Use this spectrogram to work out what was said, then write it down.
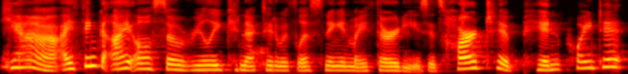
Yeah, I think I also really connected with listening in my 30s. It's hard to pinpoint it.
